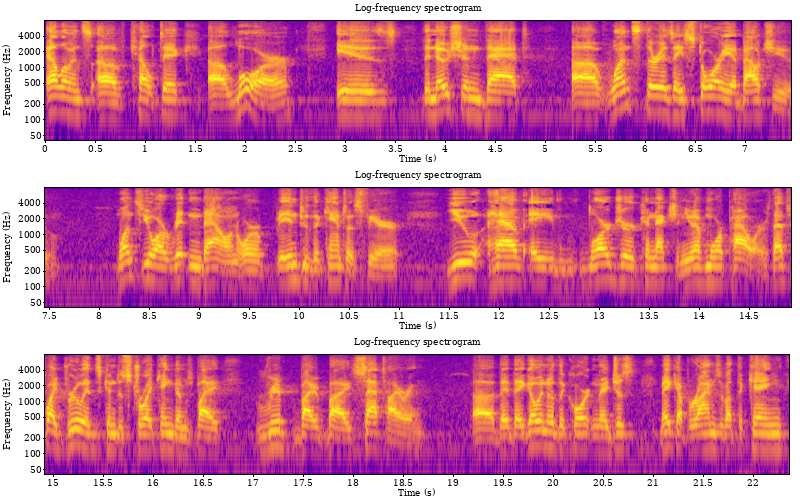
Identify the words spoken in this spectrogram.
elements of Celtic uh, lore is the notion that uh, once there is a story about you, once you are written down or into the cantosphere, you have a larger connection. You have more powers. That's why druids can destroy kingdoms by by, by satiring. Uh, they, they go into the court and they just make up rhymes about the king,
